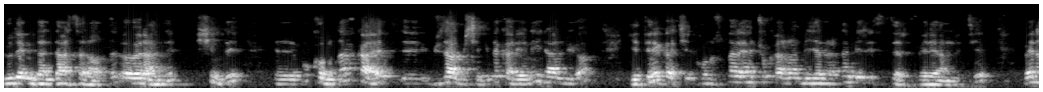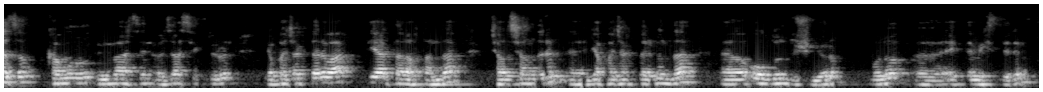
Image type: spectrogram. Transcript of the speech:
Udemy'den dersler aldı, öğrendi. Şimdi e, bu konuda gayet e, güzel bir şekilde kariyerine ilerliyor. Yetenek açığı konusunda en çok aranan becerilerden birisidir veri analitiği. Ve nasıl kamunun, üniversitenin, özel sektörün yapacakları var. Diğer taraftan da çalışanların e, yapacaklarının da e, olduğunu düşünüyorum. Bunu e, eklemek isterim.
